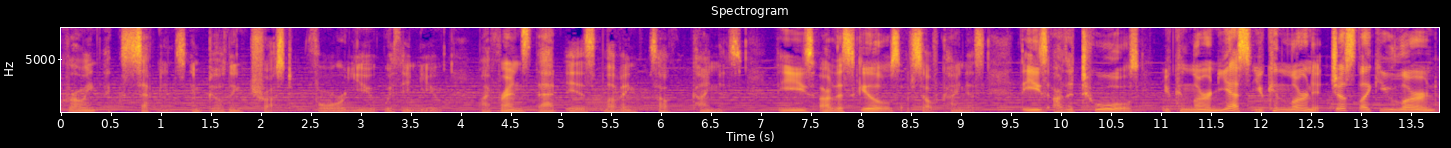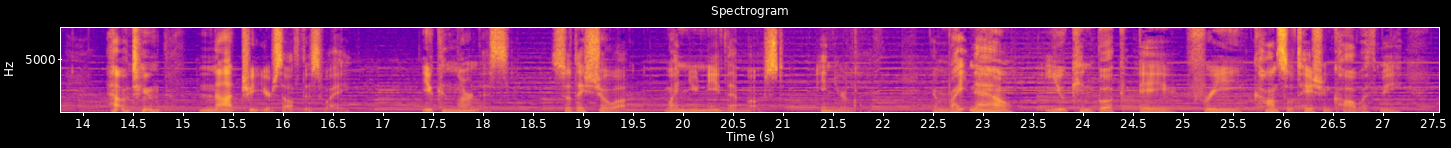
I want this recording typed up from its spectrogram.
growing acceptance, and building trust for you within you. My friends, that is loving self kindness. These are the skills of self kindness. These are the tools you can learn. Yes, you can learn it just like you learned how to not treat yourself this way. You can learn this so they show up when you need them most in your life. And right now, you can book a free consultation call with me.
